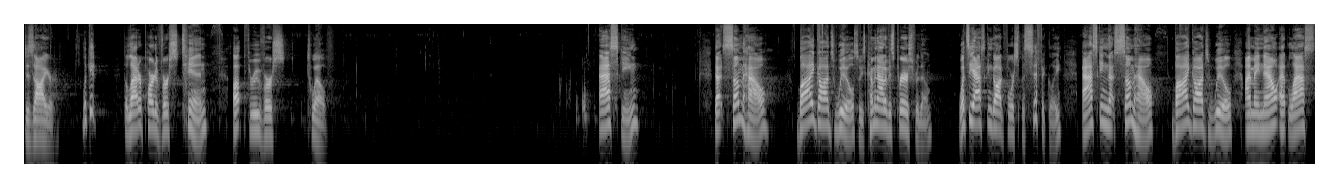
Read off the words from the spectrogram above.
desire. Look at the latter part of verse 10 up through verse 12. Asking that somehow, by God's will, so he's coming out of his prayers for them. What's he asking God for specifically? Asking that somehow, by God's will, I may now at last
